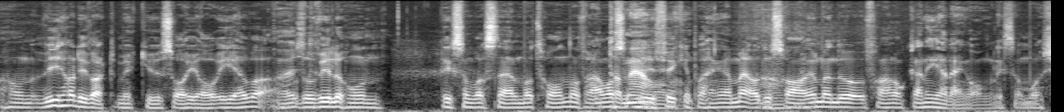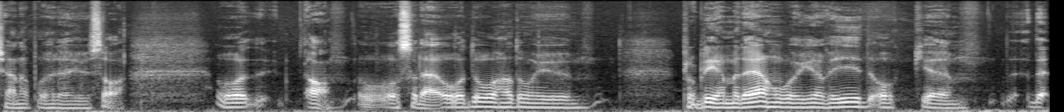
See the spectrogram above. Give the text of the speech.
hon- vi hade ju varit mycket i USA, jag och Eva. Ja, och då ville hon liksom vara snäll mot honom för han var så nyfiken honom. på att hänga med. Och då Ja. sa han, ja men då får han åka ner en gång liksom och känna på hur det är i USA. Och, ja, och, och sådär. Och då hade hon ju problem med det. Hon var ju gravid och eh, det,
